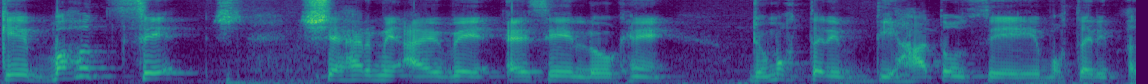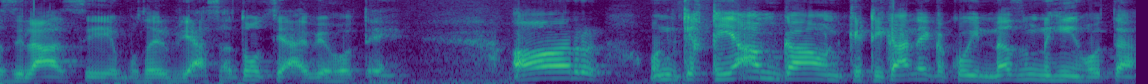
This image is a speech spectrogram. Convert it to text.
कि बहुत से शहर में आए हुए ऐसे लोग हैं जो मुख्तलिफ़ देहातों से, मुख्तलिफ़ अजला से, मुख्तलिफ़ रियासतों से आए हुए होते हैं। और उनके क़्याम का, उनके ठिकाने का कोई नज़म नहीं होता।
